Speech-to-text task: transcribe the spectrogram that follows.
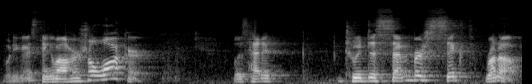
What do you guys think about Herschel Walker? Was headed to a December 6th runoff.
